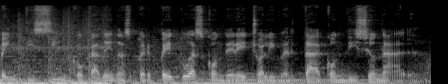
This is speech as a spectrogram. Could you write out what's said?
25 cadenas perpetuas con derecho a libertad condicional.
